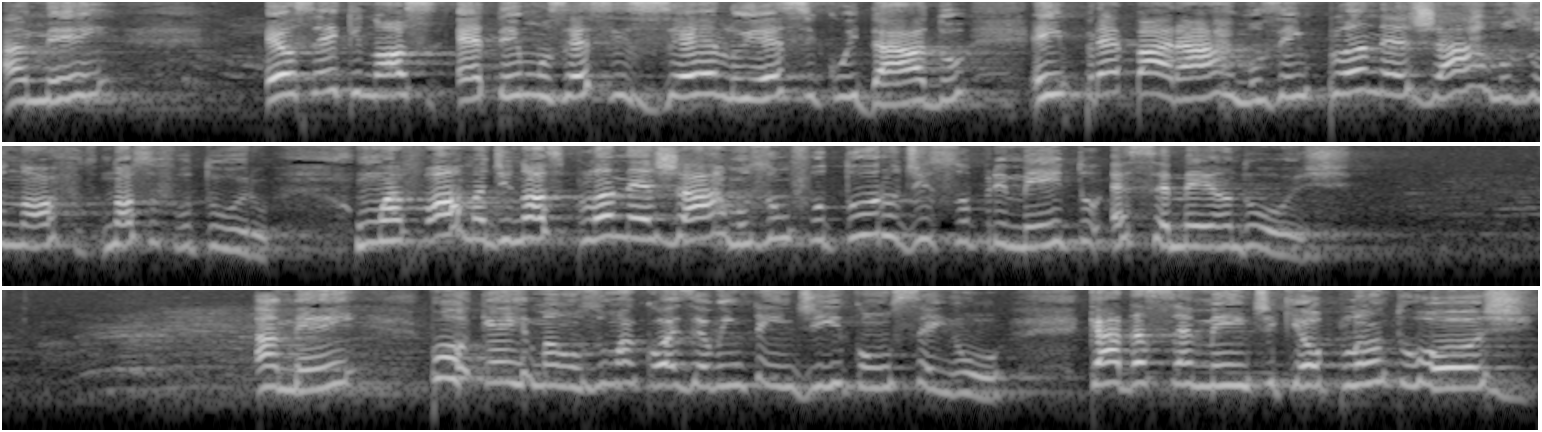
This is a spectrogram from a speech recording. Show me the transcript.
Amém? Eu sei que nós é, temos esse zelo e esse cuidado em prepararmos, em planejarmos o nosso, nosso futuro. Uma forma de nós planejarmos um futuro de suprimento é semeando hoje. Amém? Porque, irmãos, uma coisa eu entendi com o Senhor: cada semente que eu planto hoje,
